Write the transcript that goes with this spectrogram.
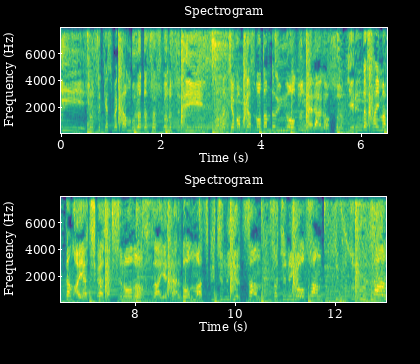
iyi. Sözü kesmekten burada söz konusu değil. Sana cevap yazmadan da ünlü oldun helal olsun. Yerinde saymaktan aya çıkacaksın oğlum. Asla yeterli olmaz kıçını yırtsan Saçını yolsan pusu vursan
